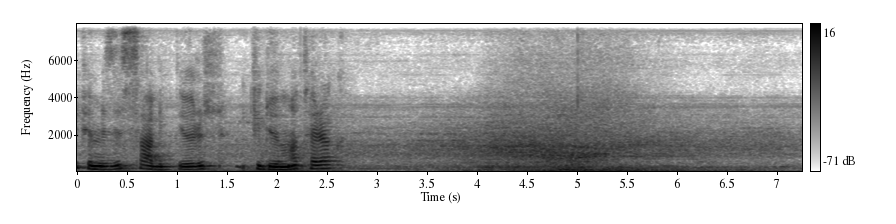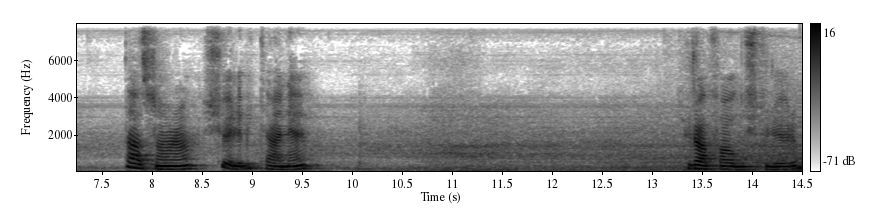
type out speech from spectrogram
ipimizi sabitliyoruz. iki düğüm atarak. Daha sonra şöyle bir tane zürafa oluşturuyorum.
